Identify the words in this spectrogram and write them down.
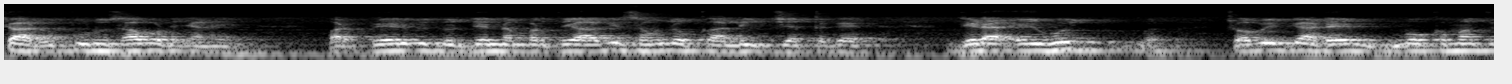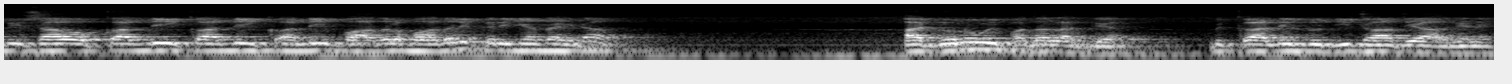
ਝਾੜੂ ਝੂੜੂ ਸਭ ਉੱਡ ਜਾਣੇ। ਪਰ ਫਿਰ ਵੀ ਦੂਜੇ ਨੰਬਰ ਤੇ ਆ ਗਈ, ਸਮਝੋ ਕਾਲੀ ਜਿੱਤ ਗਏ। ਜਿਹੜਾ ਇਹੋ ਹੀ 24 ਘੰਟੇ ਮੁੱਖ ਮੰਤਰੀ ਸਾਹਿਬ ਕਾਲੀ ਕਾਲੀ ਕਾਲੀ ਬਾਦਲ ਬਾਦਲ ਹੀ ਕਰੀ ਜਾਂਦਾ ਸੀ ਨਾ। ਅੱਜ ਉਹਨੂੰ ਵੀ ਪਤਾ ਲੱਗ ਗਿਆ ਵੀ ਕਾਲੀ ਦੂਜੀ ਥਾਂ ਤੇ ਆ ਗਏ ਨੇ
